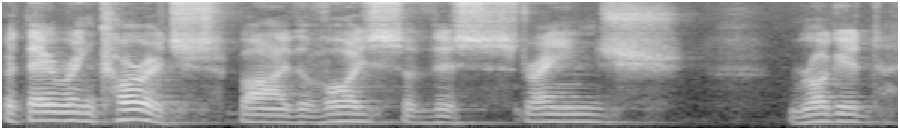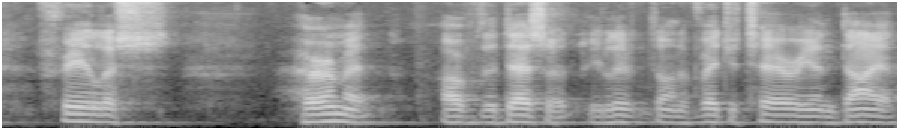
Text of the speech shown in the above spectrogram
but they were encouraged by the voice of this strange, rugged, fearless hermit of the desert. He lived on a vegetarian diet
